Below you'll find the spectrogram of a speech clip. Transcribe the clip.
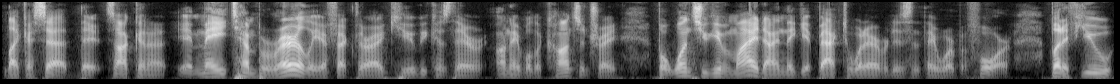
like I said, it's not going to it may temporarily affect their IQ because they're unable to concentrate, but once you give them iodine, they get back to whatever it is that they were before. But if you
